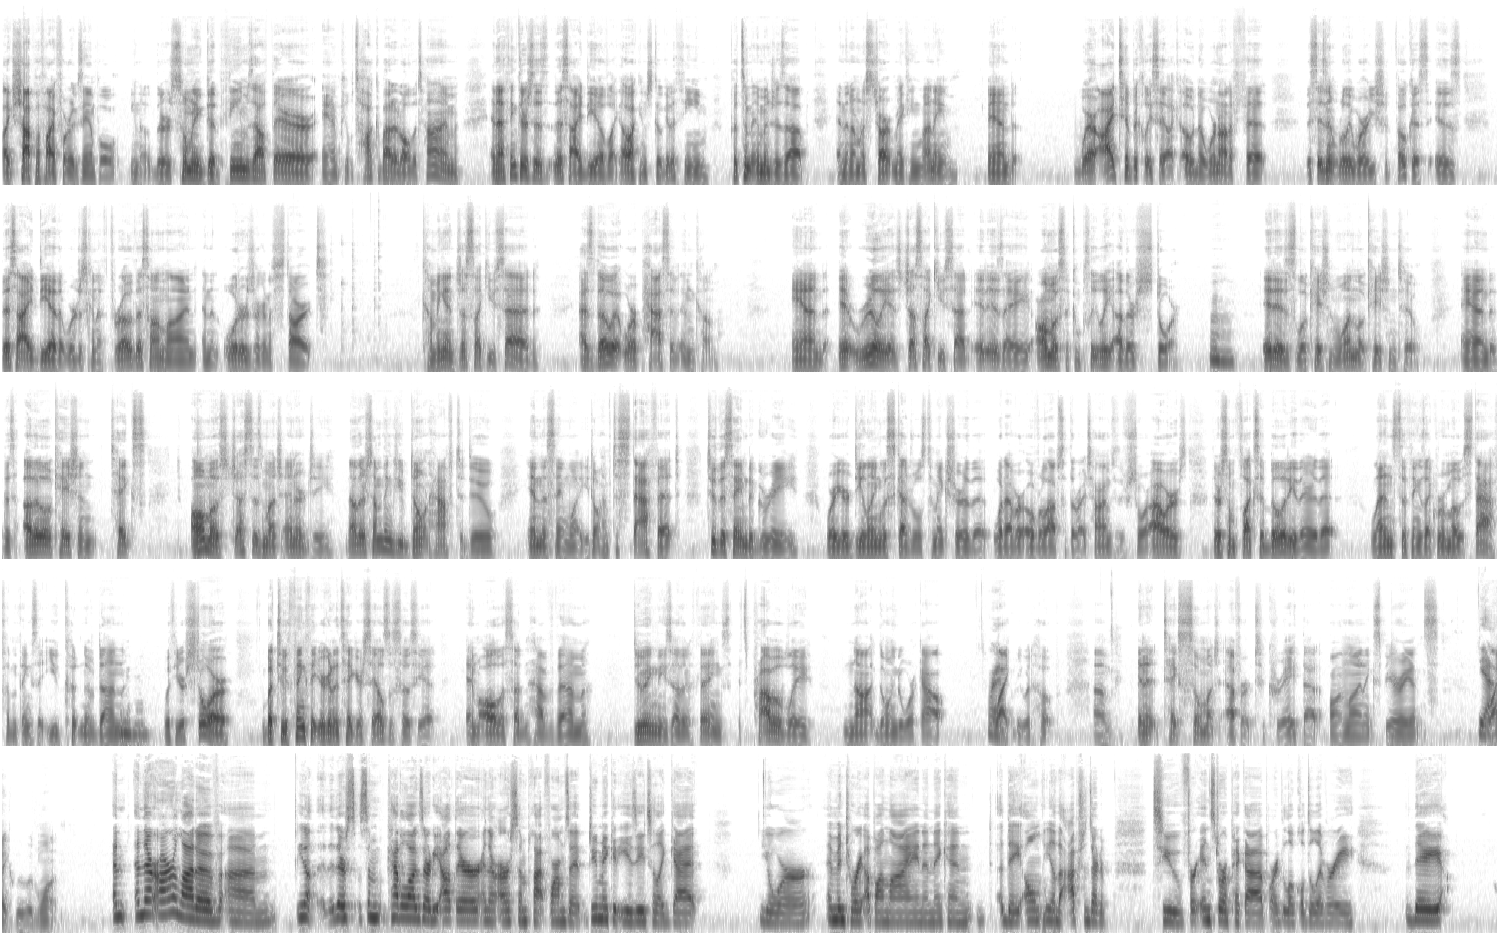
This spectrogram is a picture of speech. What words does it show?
like Shopify, for example, you know, there's so many good themes out there and people talk about it all the time. And I think there's this, this idea of like, oh, I can just go get a theme, put some images up, and then I'm going to start making money. And where I typically say, like, oh, no, we're not a fit, this isn't really where you should focus, is this idea that we're just going to throw this online and then orders are going to start coming in, just like you said, as though it were passive income and it really is just like you said it is a almost a completely other store mm-hmm. It is location one location two and this other location takes almost just as much energy now there's some things you don't have to do in the same way you don't have to staff it to the same degree where you're dealing with schedules to make sure that whatever overlaps at the right times with your store hours there's some flexibility there that lends to things like remote staff and things that you couldn't have done Mm-hmm. with your store. But to think that you're going to take your sales associate and all of a sudden have them doing these other things, it's probably not going to work out Right. like we would hope. Um, and it takes so much effort to create that online experience yeah. like we would want. and and there are a lot of um you know there's some catalogs already out there and there are some platforms that do make it easy to like get your inventory up online and they can they own you know the options are to to for in-store pickup or local delivery they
